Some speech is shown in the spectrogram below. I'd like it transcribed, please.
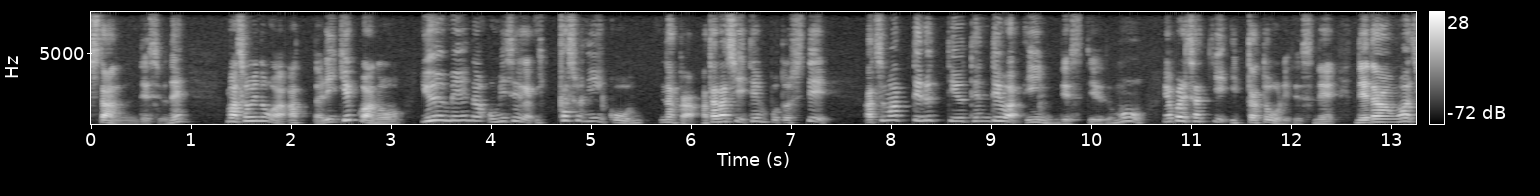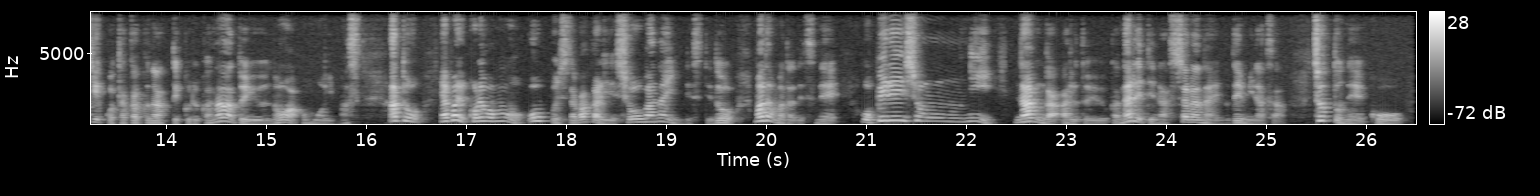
したんですよね。まあそういうのがあったり、結構あの、有名なお店が一箇所に、こう、なんか新しい店舗として集まってるっていう点ではいいんですけれども、やっぱりさっき言った通りですね、値段は結構高くなってくるかなというのは思います。あと、やっぱりこれはもうオープンしたばかりでしょうがないんですけど、まだまだですね、オペレーションに難があるというか、慣れてらっしゃらないので皆さん、ちょっとね、こう、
